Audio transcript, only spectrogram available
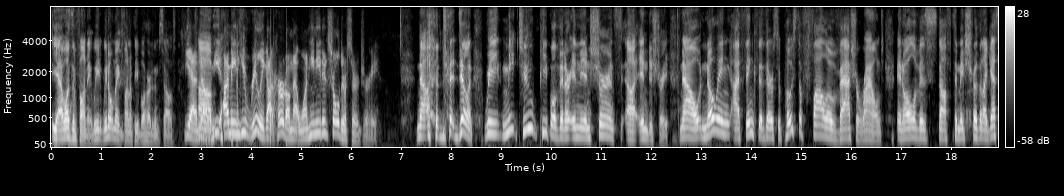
Yeah, it wasn't funny. We we don't make fun of people hurting themselves. Yeah, no. Um, he I mean he really got hurt on that one. He needed shoulder surgery. Now, Dylan, we meet two people that are in the insurance uh, industry. Now, knowing, I think that they're supposed to follow Vash around and all of his stuff to make sure that I guess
